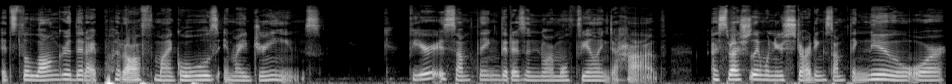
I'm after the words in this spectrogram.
It's the longer that I put off my goals and my dreams. Fear is something that is a normal feeling to have, especially when you're starting something new or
